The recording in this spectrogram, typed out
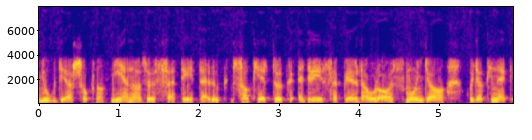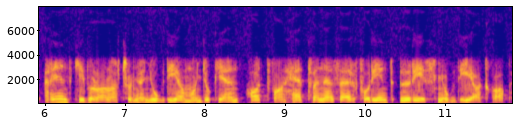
nyugdíjasoknak milyen az összetételük. Szakértők egy része például azt mondja, hogy akinek rendkívül alacsony a nyugdíja, mondjuk ilyen 60-70 ezer forint, ő résznyugdíjat kap.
